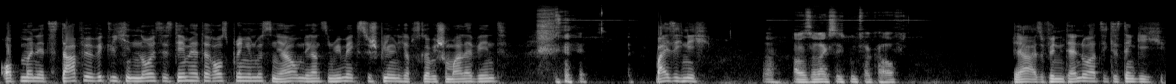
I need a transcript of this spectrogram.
Ob man jetzt dafür wirklich ein neues System hätte rausbringen müssen, ja, um die ganzen Remakes zu spielen, ich habe es glaube ich schon mal erwähnt. Weiß ich nicht. Ja, aber solange es sich gut verkauft. Ja, also für Nintendo hat sich das, denke ich,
